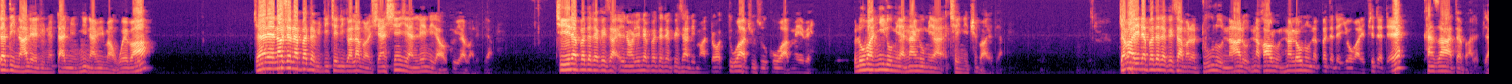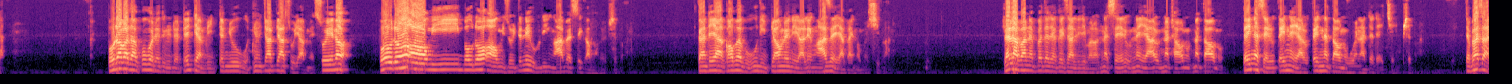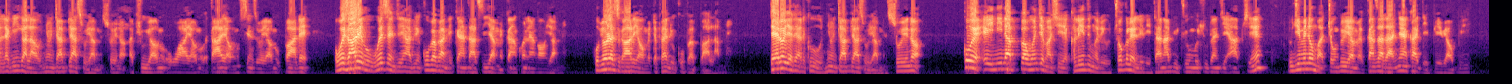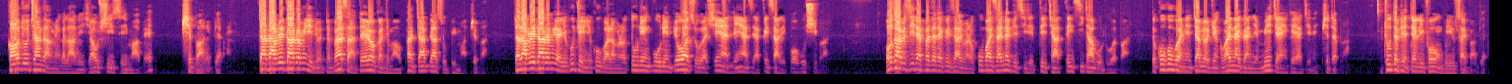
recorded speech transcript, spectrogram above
တက်တိနားလေလူနဲ့တိုင်မြင်ညှိနှိုင်းပြီးမှဝယ်ပါကျန်တဲ့နောက်ချက်နဲ့ပတ်သက်ပြီးဒီချိန်ဒီကာလမှာရန်ရှင်းရန်လင်းနေတာကိုတွေ့ရပါလိမ့်ဗျချီရနဲ့ပတ်သက်တဲ့ကိစ္စအိမ်တော်ရေးနဲ့ပတ်သက်တဲ့ကိစ္စတွေမှာတော့သူကအဖြူစုကိုကမဲပဲဘလို့မှညှိလို့မရနိုင်လို့မရအချိန်ကြီးဖြစ်ပါလေဗျကျမရေးနဲ့ပတ်သက်တဲ့ကိစ္စမှာတော့ဒူးတို့နားတို့နှာခေါင်းတို့နှလုံးတို့နဲ့ပတ်သက်တဲ့ယောဂတွေဖြစ်တတ်တယ် ခံစားတတ်ပါတယ်ဗျဗုဒ္ဓဘာသာကိုးကွယ်တဲ့သူတွေဒိဋ္ဌံပြီးတစ်မျိုးကိုညွှန်ကြားပြဆိုရမယ်ဆိုရင်တော့ဗုဒ္ဓအောင်ပြီဗုဒ္ဓအောင်ပြီဆိုရင်ဒီနေ့ကိုဒီ၅ဘက်စိတ်ကမှာပဲဖြစ်ပါတယ်ကံတရားအကောင်းဘက်ကိုဥတီပြောင်းလဲနေတာလဲ90ရာခိုင်နှုန်းပဲရှိပါတယ်လက်လာပါနဲ့ပတ်သက်တဲ့ကိစ္စလေးတွေမှာတော့20တို့200တို့2000တို့2000တို့320တို့300တို့32000တို့ဝင်လာတတ်တဲ့အချိန်ဖြစ် တပတ်စာလက်ကီးကလာကိုညွန်ကြားပြဆိုရမယ်ဆိုရင်တော့အဖြူရောင်တို့အဝါရောင်တို့အသားရောင်တို့စင်စွယ်ရောင်တို့ပါတဲ့အဝိစားတွေကိုဝစ်စင်ခြင်းအပြင်ကိုယ့်ဘက်ကနေကံသာစီးရမယ်ကံခွန်လန်းကောင်းရမယ်ကိုပြောတဲ့စကားတွေအောင်မယ်တစ်ဖက်လူကိုယ့်ဘက်ပါလာမယ်တဲတော့ရတဲ့တခုကိုညွန်ကြားပြဆိုရမယ်ဆိုရင်တော့ကိုယ့်ရဲ့အိမ်နီးနားပတ်ဝန်းကျင်မှာရှိတဲ့ကလေးသူငယ်တွေကိုချောကလက်လေးတွေဒါနာပြုကျူးမွေလှူဒန်းခြင်းအပြင်လူကြီးမင်းတို့မှာကြုံတွေ့ရမယ်ကန်စားတာညံ့ခိုက်တွေပြေပြောက်ပြီး ကောင်းကျိုးချမ်းသာမင်္ဂလာတွေရောက်ရှိစေမှာပဲဖြစ်ပါလေဗျ။ကြာတာရိသားသမီးတွေအတွက်တပတ်စာတဲတော့ကံကြမ္မာကိုဖတ်ကြားပြဆိုပြီးမှဖြစ်ပါ။ကြာတာရိသားသမီးတွေယခုချိန်ယခုကာလမှာတော့သူတင်ကိုတင်ပြောရဆိုရရှင်းရလင်းရစရာကိစ္စတွေပေါ်ဖို့ရှိပါတယ်။ဟောစာပစ္စည်းနဲ့ပတ်သက်တဲ့ကိစ္စတွေမှာတော့ကိုပိုင်ဆိုင်တဲ့ပစ္စည်းတွေတေချာသိမ်းဆည်းထားဖို့လိုအပ်ပါတယ်။တခိုးခိုးကခြင်းကြပြောက်ခြင်းကပိုင်နိုင်ကံခြင်းမေးကြံခဲ့ရခြင်းဖြစ်တတ်ပါ။အထူးသဖြင့်တယ်လီဖုန်းကိုယူဆိုင်ပါဗျ။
